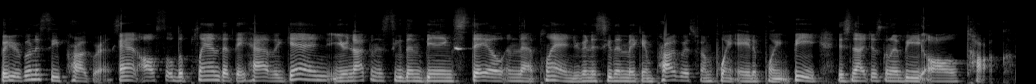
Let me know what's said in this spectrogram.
but you're going to see progress. And also the plan that they have, again, you're not going to see them being stale in that plan. You're going to see them making progress from point A to point B. It's not just going to be all talk.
